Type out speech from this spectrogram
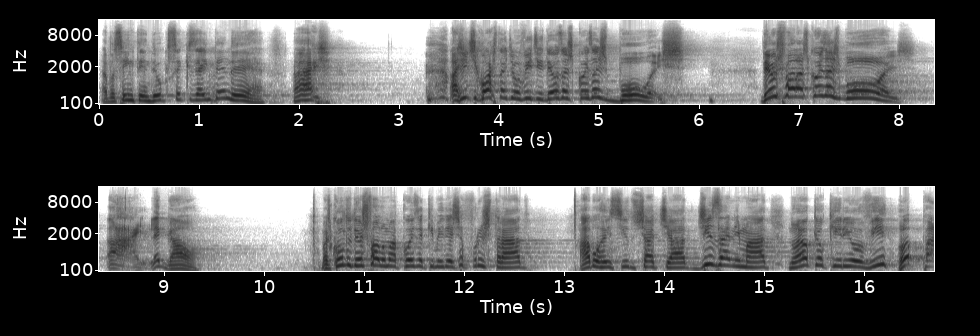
Aí você entendeu o que você quiser entender. Mas a gente gosta de ouvir de Deus as coisas boas. Deus fala as coisas boas. Ai, legal. Mas quando Deus fala uma coisa que me deixa frustrado, aborrecido, chateado, desanimado, não é o que eu queria ouvir, opa!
